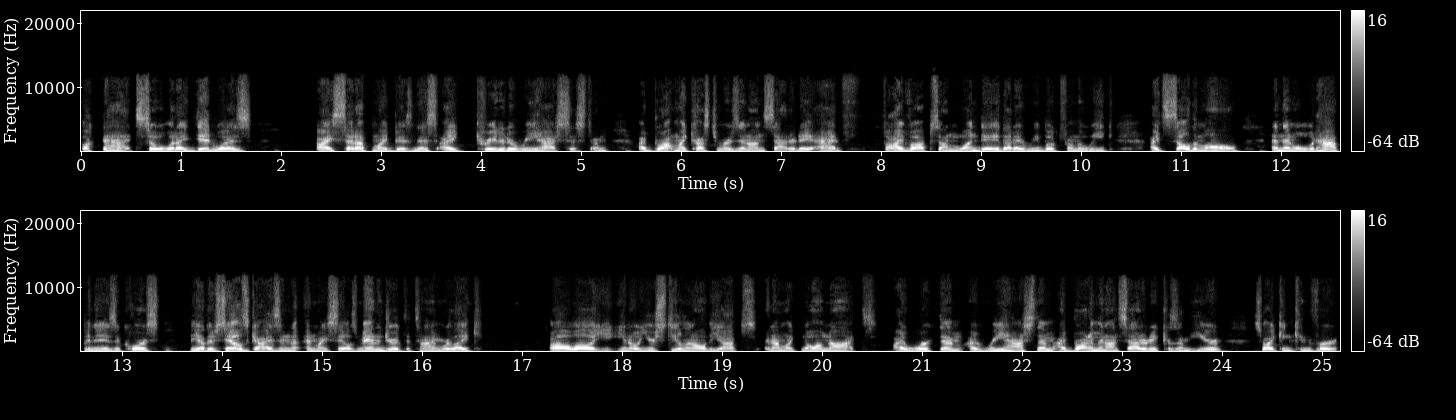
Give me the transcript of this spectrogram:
"Fuck that." So what I did was I set up my business. I created a rehash system. I brought my customers in on Saturday. I had five ups on one day that I rebooked from the week. I'd sell them all. And then what would happen is, of course, the other sales guys and, the, and my sales manager at the time were like, oh, well, you, you know, you're stealing all the ups. And I'm like, no, I'm not. I worked them, I rehashed them, I brought them in on Saturday because I'm here so I can convert.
